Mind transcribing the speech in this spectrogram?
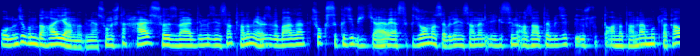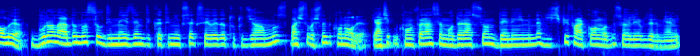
olunca bunu daha iyi anladım. Yani sonuçta her söz verdiğimiz insanı tanımıyoruz ve bazen çok sıkıcı bir hikaye veya sıkıcı olmasa bile insanların ilgisini azaltabilecek bir üslupta anlatanlar mutlaka oluyor. Buralarda nasıl dinleyicilerin dikkatini yüksek seviyede tutacağımız başlı başına bir konu oluyor. Gerçek bir konferans ve moderasyon deneyiminden hiçbir farkı olmadığını söyleyebilirim. Yani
